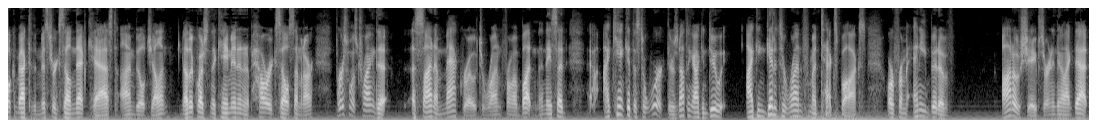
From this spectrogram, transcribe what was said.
Welcome back to the Mr. Excel Netcast. I'm Bill Jelen. Another question that came in in a Power Excel seminar. The person was trying to assign a macro to run from a button, and they said, I can't get this to work. There's nothing I can do. I can get it to run from a text box or from any bit of auto shapes or anything like that,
